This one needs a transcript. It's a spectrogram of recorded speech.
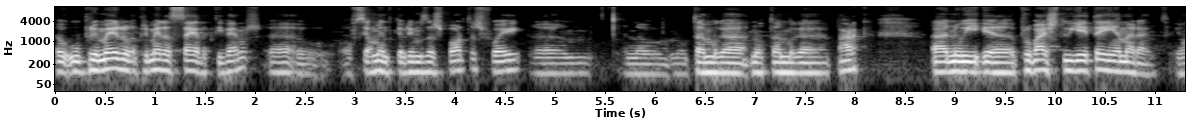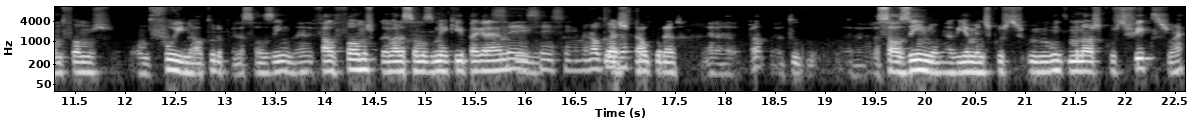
O primeiro, a primeira sede que tivemos, uh, oficialmente que abrimos as portas, foi uh, no, no Tâmega, no Tâmega Park, uh, no, por baixo do IET em Amarante, onde fomos onde fui na altura, porque era sozinho, né? falo fomos, porque agora somos uma equipa grande. Sim, e, sim, sim, mas na altura, mas, na altura era, pronto, era tudo era sozinho, havia menos custos, muito menores custos fixos, não é?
